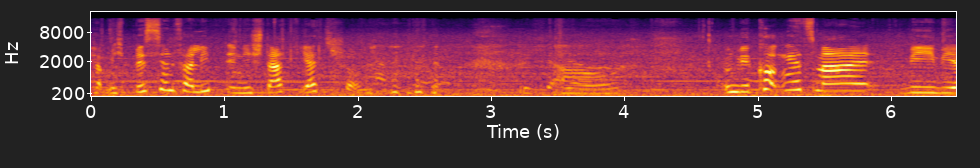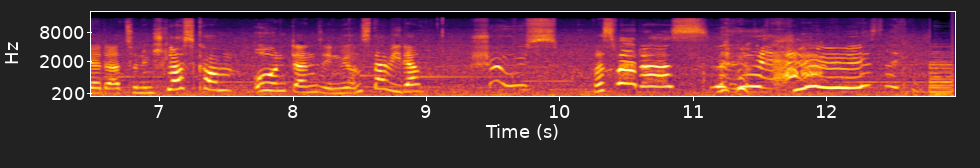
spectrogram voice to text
ich habe mich ein bisschen verliebt in die Stadt jetzt schon. Ich auch. Und wir gucken jetzt mal, wie wir da zu dem Schloss kommen und dann sehen wir uns da wieder. Tschüss. Was war das? Tschüss.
